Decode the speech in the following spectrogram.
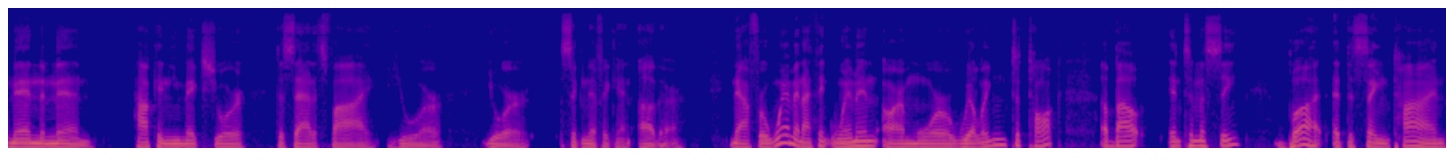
men to men. How can you make sure to satisfy your your significant other? Now, for women, I think women are more willing to talk about intimacy, but at the same time,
